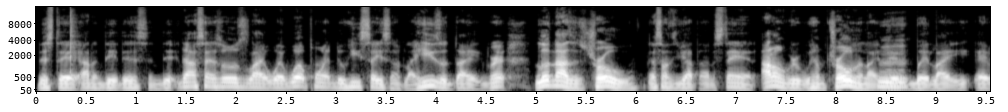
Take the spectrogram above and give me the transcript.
This, that, I done did this and did. You know what I'm saying? So it's like, well, at what point do he say something? Like he's a like, Grant, Lil Nas is a troll. That's something you have to understand. I don't agree with him trolling like that, but like eh,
